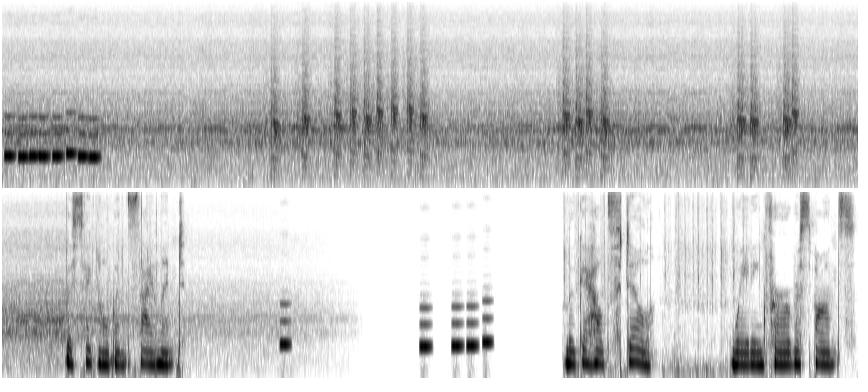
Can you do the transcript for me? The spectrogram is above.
The signal went silent. Luca held still, waiting for a response,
